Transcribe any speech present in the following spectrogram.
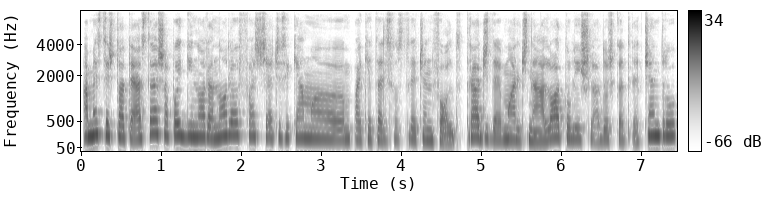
Amesteci toate astea și apoi din oră în oră faci ceea ce se cheamă împachetări sau stretch and fold. Tragi de marginea aluatului și l aduci către centru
